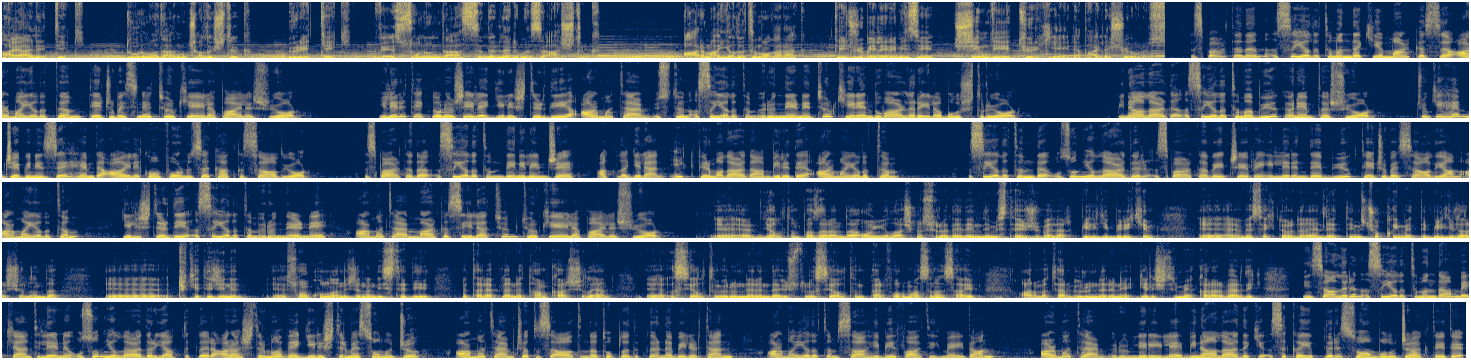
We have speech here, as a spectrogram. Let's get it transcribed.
Hayal ettik, durmadan çalıştık, ürettik ve sonunda sınırlarımızı aştık. Arma Yalıtım olarak tecrübelerimizi şimdi Türkiye ile paylaşıyoruz. Isparta'nın ısı yalıtımındaki markası Arma Yalıtım tecrübesini Türkiye ile paylaşıyor. İleri teknolojiyle geliştirdiği Armaterm üstün ısı yalıtım ürünlerini Türkiye'nin duvarlarıyla buluşturuyor. Binalarda ısı yalıtımı büyük önem taşıyor. Çünkü hem cebinize hem de aile konforunuza katkı sağlıyor. Isparta'da ısı yalıtım denilince akla gelen ilk firmalardan biri de Arma Yalıtım. Isı yalıtımda uzun yıllardır Isparta ve çevre illerinde büyük tecrübe sağlayan Arma Yalıtım, geliştirdiği ısı yalıtım ürünlerini Armaterm markasıyla tüm Türkiye ile paylaşıyor. Ee, Evet, yalıtım pazarında 10 yılı aşkın sürede edindiğimiz tecrübeler, bilgi birikim e, ve sektörden elde ettiğimiz çok kıymetli bilgiler ışığında e, tüketicinin, e, son kullanıcının istediği ve taleplerini tam karşılayan ısı yalıtım ürünlerinde üstün ısı yalıtım performansına sahip Armaterm ürünlerini geliştirmeye karar verdik. İnsanların ısı yalıtımından beklentilerini uzun yıllardır yaptıkları araştırma ve geliştirme sonucu Armaterm çatısı altında topladıklarına belirten Arma Yalıtım sahibi Fatih Meydan, Armaterm ürünleriyle binalardaki ısı kayıpları son bulacak dedi.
